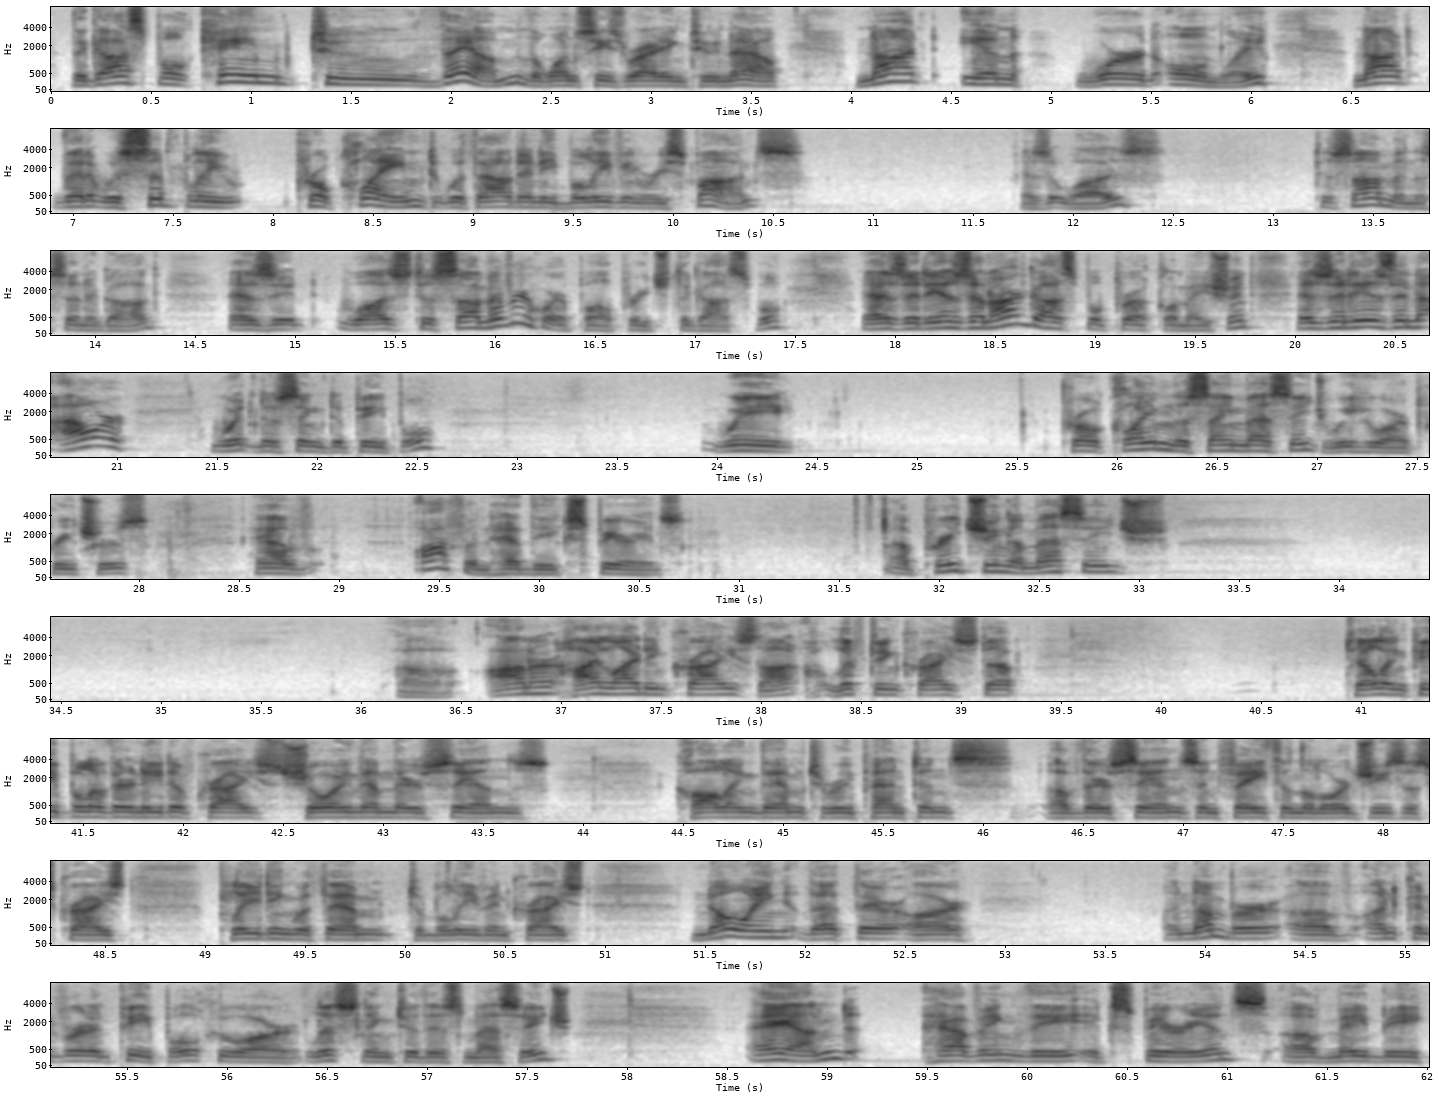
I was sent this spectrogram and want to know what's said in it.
The gospel came to them, the ones he's writing to now, not in word only, not that it was simply proclaimed without any believing response, as it was to some in the synagogue, as it was to some everywhere Paul preached the gospel, as it is in our gospel proclamation, as it is in our witnessing to people. We proclaim the same message. We who are preachers have often had the experience of preaching a message uh, honor, highlighting Christ, lifting Christ up, telling people of their need of Christ, showing them their sins, calling them to repentance of their sins and faith in the Lord Jesus Christ, pleading with them to believe in Christ, knowing that there are a number of unconverted people who are listening to this message and having the experience of maybe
